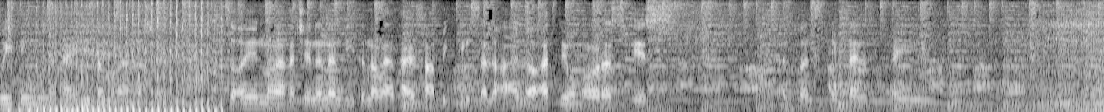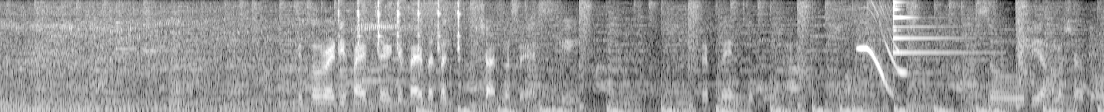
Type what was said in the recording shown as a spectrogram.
Waiting muna tayo dito mga katsena. So ayun mga katsena, nandito na nga tayo sa Bigting sa Lohalo at yung oras is advanced ng self ay It's already 5.35 at nag-chat na si SK. Replyan ko po. So, di ako masyadong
